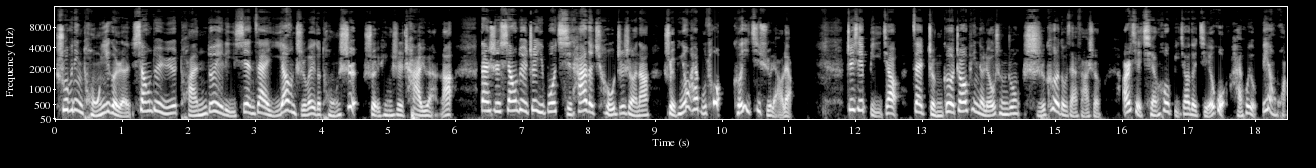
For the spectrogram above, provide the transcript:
说不定同一个人，相对于团队里现在一样职位的同事，水平是差远了。但是相对这一波其他的求职者呢，水平又还不错，可以继续聊聊。这些比较在整个招聘的流程中时刻都在发生，而且前后比较的结果还会有变化，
